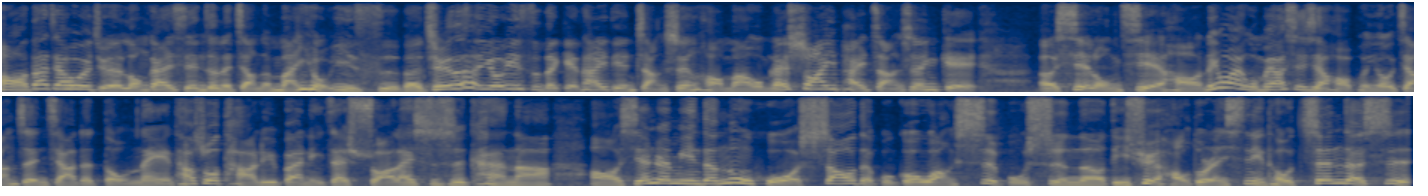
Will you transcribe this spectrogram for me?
好，大家会不会觉得龙盖先真的讲的蛮有意思的？觉得很有意思的，给他一点掌声好吗？我们来刷一排掌声给。呃，谢龙介哈。另外，我们要谢谢好朋友江正佳的斗内，他说塔利班你再耍赖试试看呐。哦，嫌人民的怒火烧的不够旺，是不是呢？的确，好多人心里头真的是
